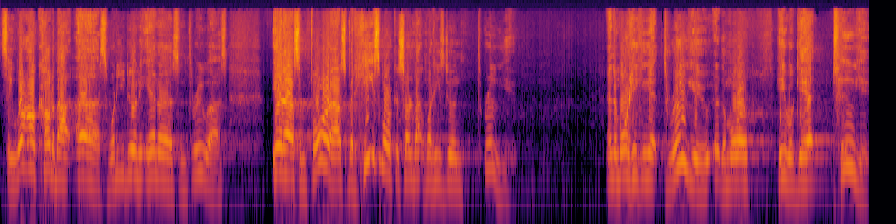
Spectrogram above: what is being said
See, we're all caught about us. What are you doing in us and through us? In us and for us, but he's more concerned about what he's doing through you. And the more he can get through you, the more he will get to you.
